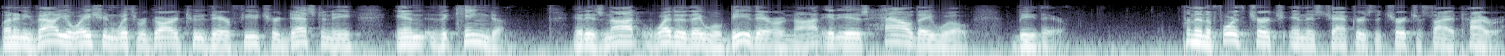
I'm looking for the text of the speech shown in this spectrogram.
but an evaluation with regard to their future destiny in the kingdom. It is not whether they will be there or not, it is how they will be there. And then the fourth church in this chapter is the church of Thyatira.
